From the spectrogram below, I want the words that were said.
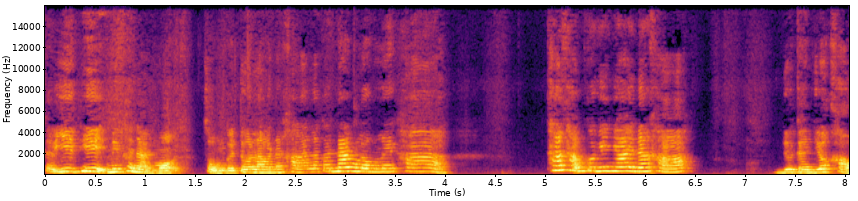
ก้าอี้ที่มีขนาดเหมาะสมกับตัวเรานะคะ แล้วก็นั่งลงเลยค่ะ ถ้าทำก็ง่าย ๆนะคะ โดยการยกเข่า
